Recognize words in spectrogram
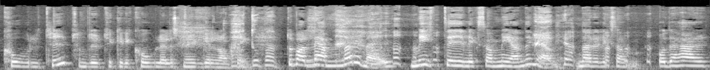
cool typ som du tycker är cool eller snygg eller någonting. Ja, då bara- då bara lämnar du mig mitt i liksom meningen. Ja. När det liksom, och det här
